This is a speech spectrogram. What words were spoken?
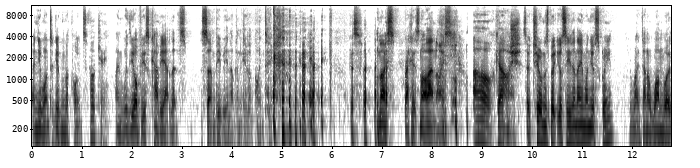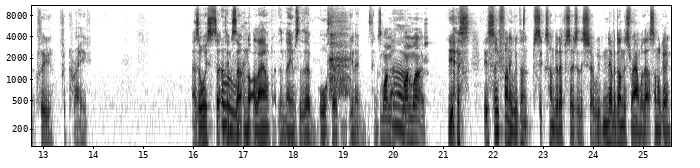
And you want to give them a point. Okay. And with the obvious caveat that certain people you're not going to give a point to. Because nice bracket's not that nice. Oh, gosh. So children's book, you'll see the name on your screen. You write down a one-word clue for Craig. As always, certain things that are not allowed, like the names of the author, you know, things One, like that. one word. Yes. It's so funny. We've done 600 episodes of this show. We've never done this round without someone going,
